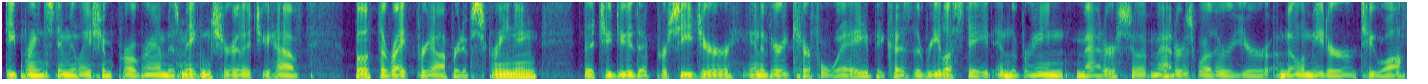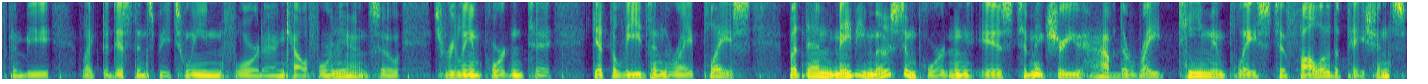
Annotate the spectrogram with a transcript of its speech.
deep brain stimulation program is making sure that you have both the right preoperative screening, that you do the procedure in a very careful way because the real estate in the brain matters. So it matters whether you're a millimeter or two off, can be like the distance between Florida and California. And so it's really important to get the leads in the right place. But then, maybe most important is to make sure you have the right team in place to follow the patients.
